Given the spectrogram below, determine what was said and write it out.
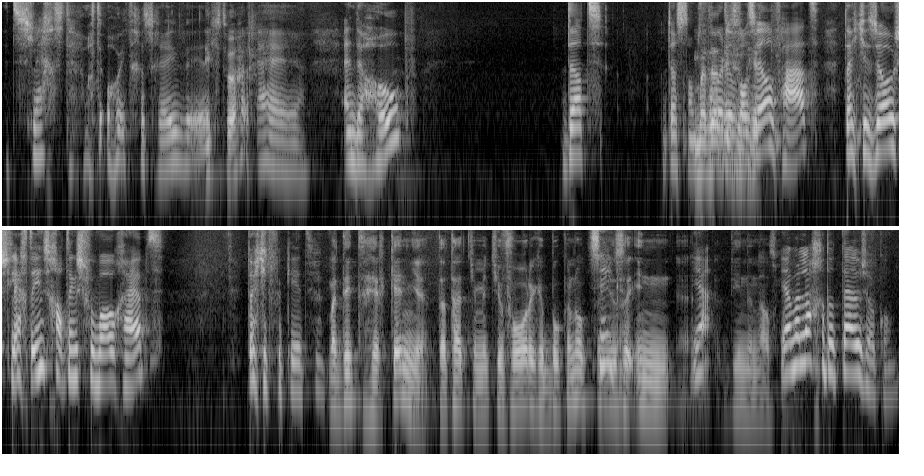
het slechtste wat ooit geschreven is. Echt waar? Ja, ja, ja. En de hoop dat, dat is dan Maar het dat voordeel van zelfhaat, dat je zo slecht inschattingsvermogen hebt dat je het verkeerd ziet. Maar dit herken je. Dat had je met je vorige boeken ook. Toen je Zeker. ze in eh, als... Ja, we lachen er thuis ook om.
